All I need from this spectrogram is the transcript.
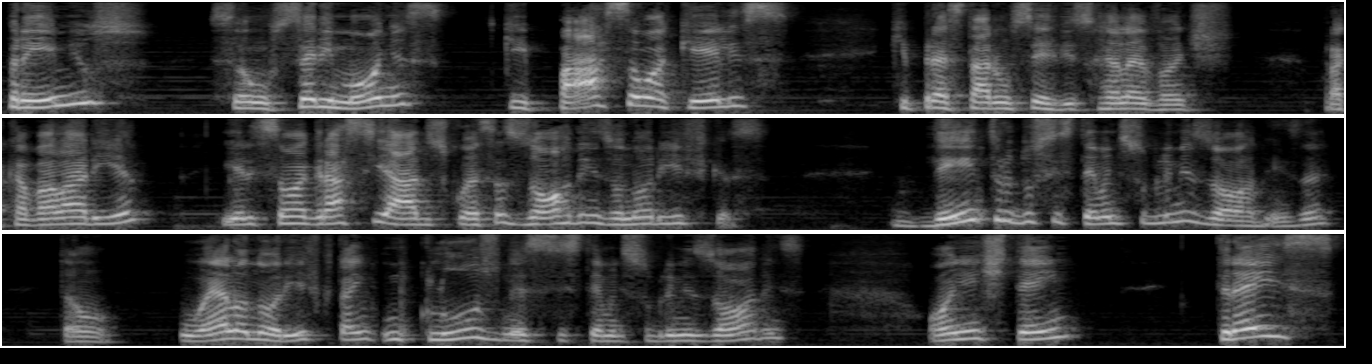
prêmios, são cerimônias que passam aqueles que prestaram um serviço relevante para a cavalaria e eles são agraciados com essas ordens honoríficas dentro do sistema de sublimes ordens, né? Então, o elo honorífico está incluso nesse sistema de sublimes ordens, onde a gente tem três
